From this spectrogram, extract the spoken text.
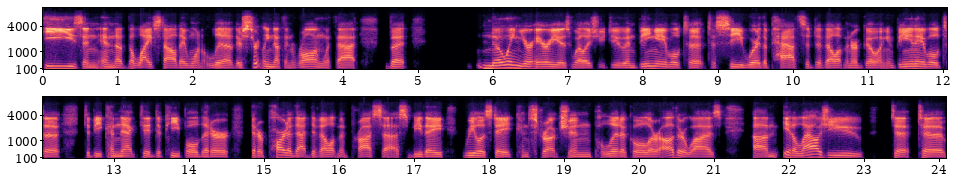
ease and and the, the lifestyle they want to live. There's certainly nothing wrong with that, but knowing your area as well as you do and being able to to see where the paths of development are going and being able to to be connected to people that are that are part of that development process be they real estate construction political or otherwise um, it allows you to to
